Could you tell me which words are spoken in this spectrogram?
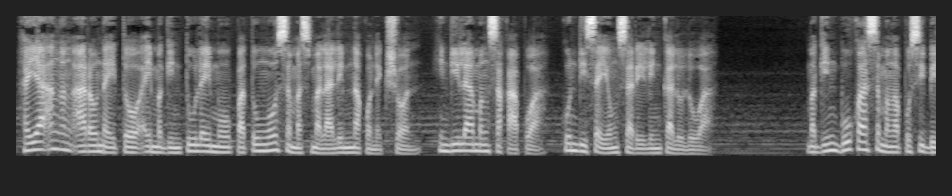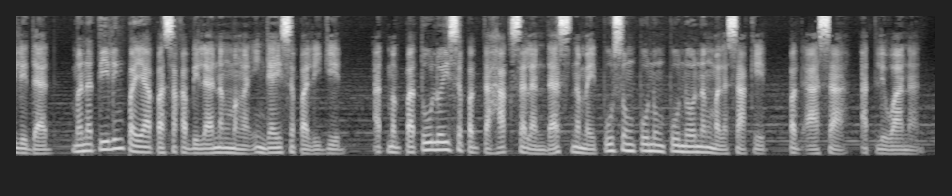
Hayaang ang araw na ito ay maging tulay mo patungo sa mas malalim na koneksyon, hindi lamang sa kapwa, kundi sa iyong sariling kaluluwa. Maging bukas sa mga posibilidad, manatiling payapa sa kabila ng mga ingay sa paligid, at magpatuloy sa pagtahak sa landas na may pusong punong-puno ng malasakit, pag-asa, at liwanag.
